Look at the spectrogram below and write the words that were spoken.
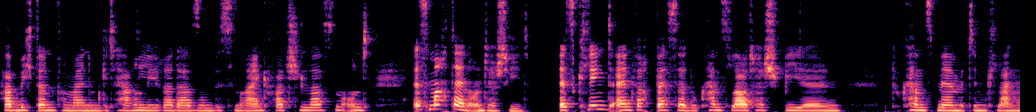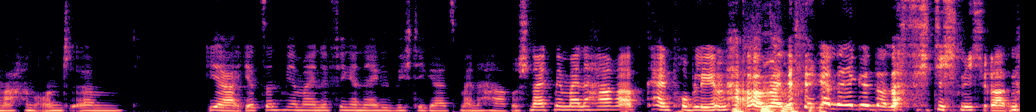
habe mich dann von meinem Gitarrenlehrer da so ein bisschen reinquatschen lassen und es macht einen Unterschied. Es klingt einfach besser, du kannst lauter spielen, du kannst mehr mit dem Klang machen und ähm, ja, jetzt sind mir meine Fingernägel wichtiger als meine Haare. Schneid mir meine Haare ab, kein Problem, aber meine Fingernägel, da lasse ich dich nicht ran.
